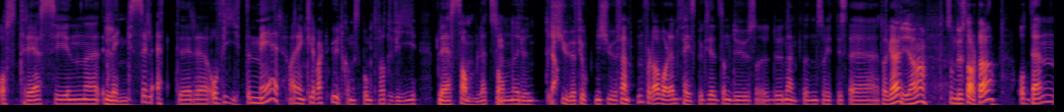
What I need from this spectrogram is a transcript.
oss tre sin eh, lengsel etter eh, å vite mer har egentlig vært utgangspunktet for at vi ble samlet sånn rundt 2014-2015. For da var det en Facebook-side som du, du nevnte den så vidt i sted, Torgeir. Ja, som du starta. Og den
